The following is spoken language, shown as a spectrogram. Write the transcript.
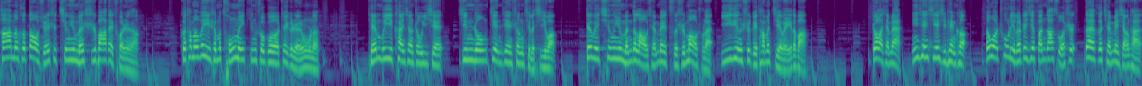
他们和道玄是青云门十八代传人啊，可他们为什么从没听说过这个人物呢？田不易看向周一仙。心中渐渐升起了希望，这位青云门的老前辈此时冒出来，一定是给他们解围的吧？周老前辈，您先歇息片刻，等我处理了这些繁杂琐事，再和前辈详谈。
